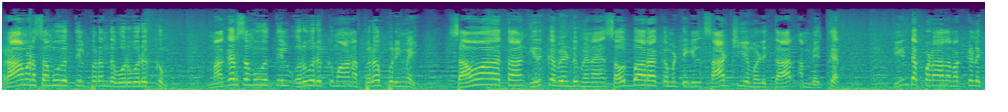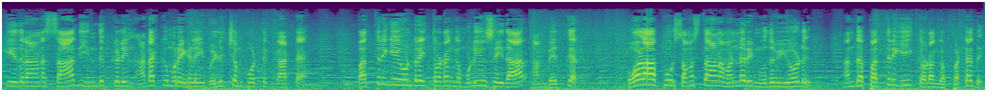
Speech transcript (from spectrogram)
பிராமண சமூகத்தில் பிறந்த ஒருவருக்கும் மகர் சமூகத்தில் ஒருவருக்குமான பிறப்புரிமை சமமாகத்தான் இருக்க வேண்டும் என சவுத்பாரா கமிட்டியில் சாட்சியம் அளித்தார் அம்பேத்கர். தீண்டப்படாத மக்களுக்கு எதிரான சாதி இந்துக்களின் அடக்குமுறைகளை வெளிச்சம் போட்டு காட்ட பத்திரிகை ஒன்றை தொடங்க முடிவு செய்தார் அம்பேத்கர். கோலாப்பூர் சமஸ்தான மன்னரின் உதவியோடு அந்த பத்திரிகை தொடங்கப்பட்டது.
